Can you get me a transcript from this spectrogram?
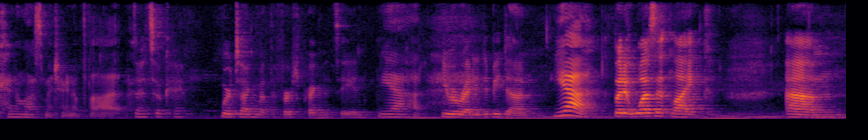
kind of lost my train of thought. That's okay. We are talking about the first pregnancy, and Yeah. you were ready to be done. Yeah. But it wasn't like. Um,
